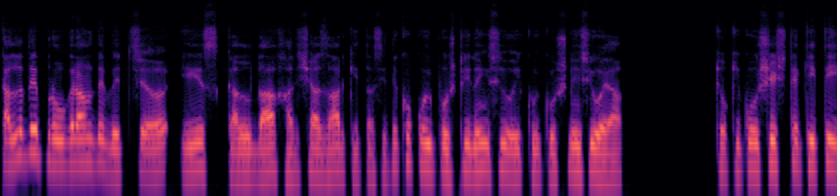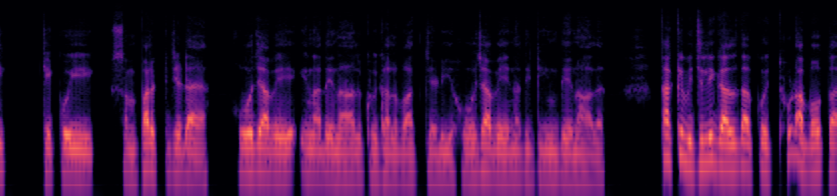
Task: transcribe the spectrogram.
ਕੱਲ ਦੇ ਪ੍ਰੋਗਰਾਮ ਦੇ ਵਿੱਚ ਇਸ ਗੱਲ ਦਾ ਖਦਸ਼ਾ ਜ਼ਾਹਰ ਕੀਤਾ ਸੀ। ਦੇਖੋ, ਕੋਈ ਪੁਸ਼ਟੀ ਨਹੀਂ ਸੀ ਹੋਈ, ਕੋਈ ਕੁਛ ਨਹੀਂ ਸੀ ਹੋਇਆ। ਕਿਉਂਕਿ ਕੋਸ਼ਿਸ਼ ਤੇ ਕੀਤੀ ਕਿ ਕੋਈ ਸੰਪਰਕ ਜਿਹੜਾ ਹੋ ਜਾਵੇ, ਇਹਨਾਂ ਦੇ ਨਾਲ ਕੋਈ ਗੱਲਬਾਤ ਜਿਹੜੀ ਹੋ ਜਾਵੇ, ਇਹਨਾਂ ਦੀ ਟੀਮ ਦੇ ਨਾਲ। ਤਾਂ ਕਿ ਵਿਚਲੀ ਗੱਲ ਦਾ ਕੋਈ ਥੋੜਾ ਬਹੁਤਾ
